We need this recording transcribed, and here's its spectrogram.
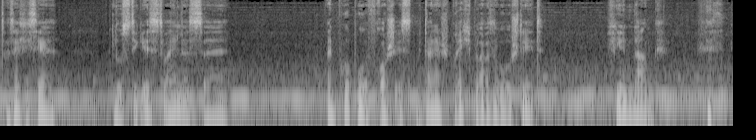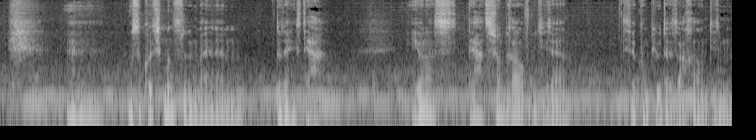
tatsächlich sehr lustig ist, weil das äh, ein Purpurfrosch ist mit einer Sprechblase, wo steht Vielen Dank. äh, musst du kurz schmunzeln, weil ähm, du denkst, ja, Jonas, der hat es schon drauf mit dieser, dieser Computersache und diesem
